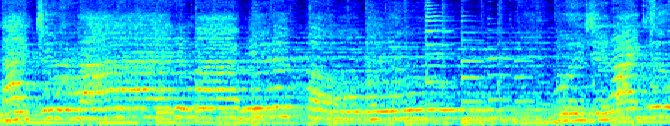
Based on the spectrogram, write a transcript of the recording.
like to ride in my beautiful balloon? Would you like to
